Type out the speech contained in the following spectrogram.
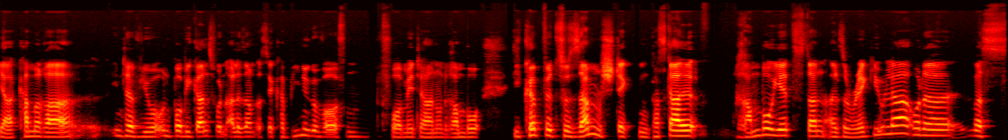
ja, Kamera, äh, Interviewer und Bobby Ganz wurden allesamt aus der Kabine geworfen, bevor Metean und Rambo die Köpfe zusammensteckten. Pascal, Rambo jetzt dann also Regular oder was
